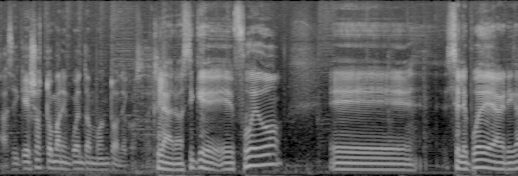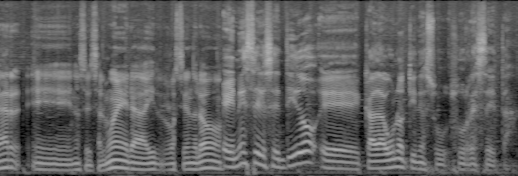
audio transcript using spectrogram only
Así que ellos toman en cuenta un montón de cosas. Claro, así que eh, fuego, se le puede agregar, no sé, salmuera, ir rociándolo. En ese sentido, cada uno tiene su receta.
